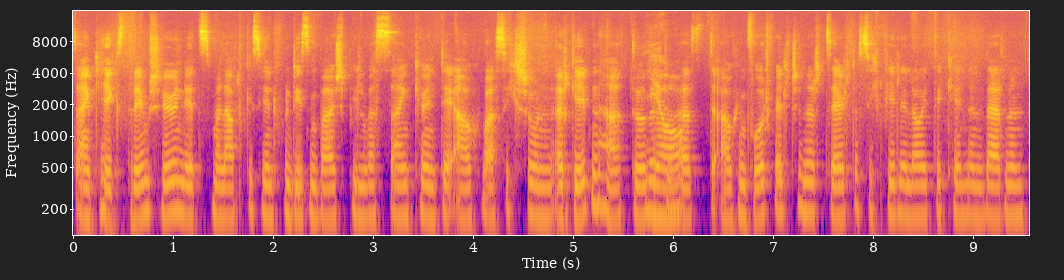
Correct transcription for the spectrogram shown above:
ist eigentlich extrem schön, jetzt mal abgesehen von diesem Beispiel, was sein könnte, auch was sich schon ergeben hat. Oder? Ja. Du hast auch im Vorfeld schon erzählt, dass sich viele Leute kennenlernen,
